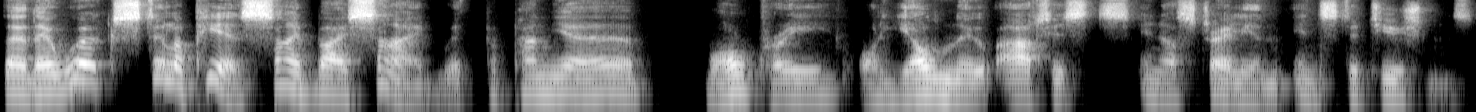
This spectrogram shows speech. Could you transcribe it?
though their work still appears side by side with Papunya, Warlpiri, or Yolngu artists in Australian institutions.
